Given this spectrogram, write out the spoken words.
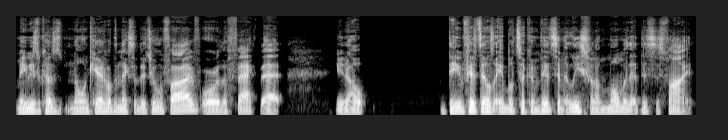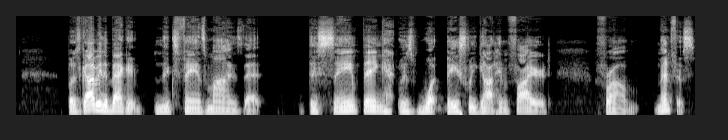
Maybe it's because no one cares about the Knicks at the two and five, or the fact that you know David Fizdale's able to convince him, at least for the moment, that this is fine. But it's got to be in the back of Knicks fans' minds that this same thing was what basically got him fired from Memphis.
